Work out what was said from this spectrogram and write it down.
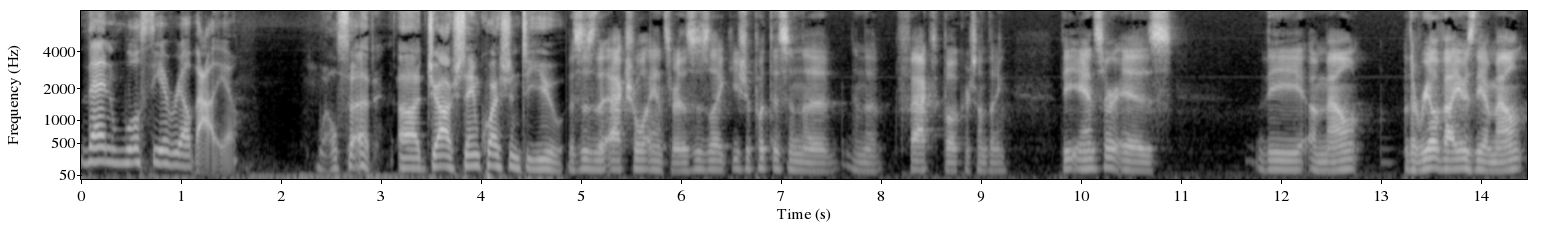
then we'll see a real value Well said. Uh, Josh, same question to you. This is the actual answer. This is like you should put this in the in the fact book or something. The answer is the amount the real value is the amount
